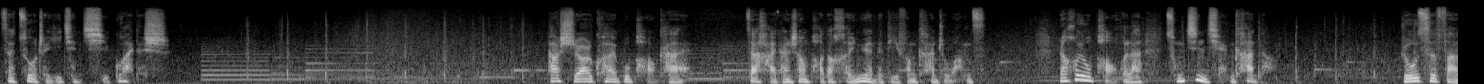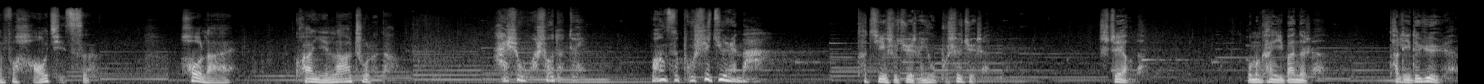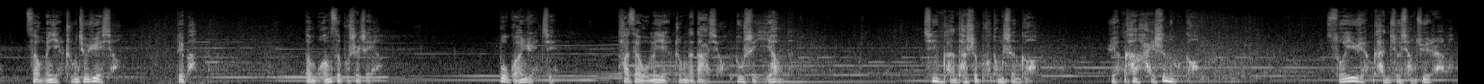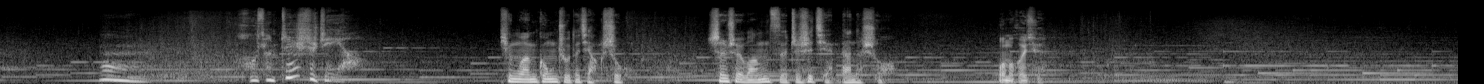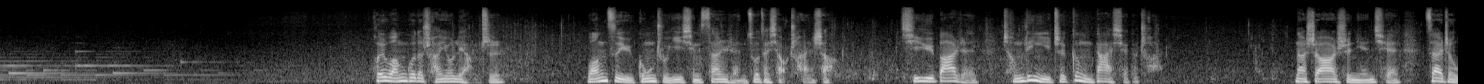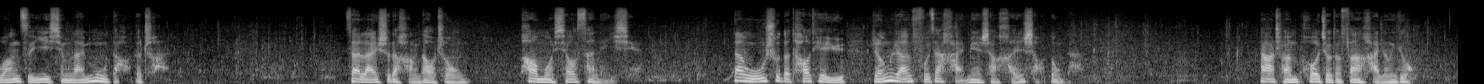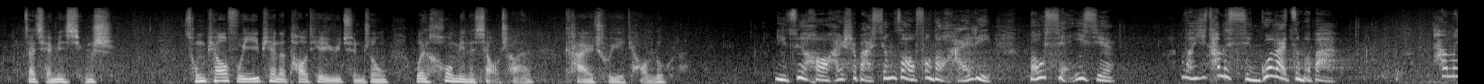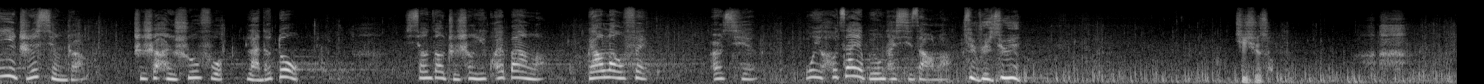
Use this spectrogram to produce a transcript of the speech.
在做着一件奇怪的事，他时而快步跑开，在海滩上跑到很远的地方看着王子，然后又跑回来从近前看他。如此反复好几次，后来，宽姨拉住了他。还是我说的对，王子不是巨人吧？他既是巨人又不是巨人。是这样的，我们看一般的人，他离得越远。在我们眼中就越小，对吧？但王子不是这样。不管远近，他在我们眼中的大小都是一样的。近看他是普通身高，远看还是那么高，所以远看就像巨人了。嗯，好像真是这样。听完公主的讲述，深水王子只是简单的说：“我们回去。”回王国的船有两只，王子与公主一行三人坐在小船上，其余八人乘另一只更大些的船。那是二十年前载着王子一行来木岛的船。在来时的航道中，泡沫消散了一些，但无数的饕餮鱼仍然浮在海面上，很少动弹。大船破旧的帆还能用，在前面行驶。从漂浮一片的饕餮鱼群中，为后面的小船开出一条路来。你最好还是把香皂放到海里，保险一些。万一他们醒过来怎么办？他们一直醒着，只是很舒服，懒得动。香皂只剩一块半了，不要浪费。而且，我以后再也不用它洗澡了。禁卫军，继续走。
